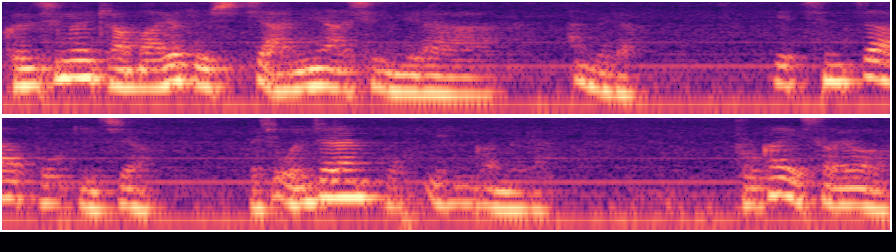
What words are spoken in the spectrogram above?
근심을 겸하여 주시지 아니하시니라 합니다. 이게 진짜 복이죠. 그것이 온전한 복인 겁니다. 부가 있어요.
